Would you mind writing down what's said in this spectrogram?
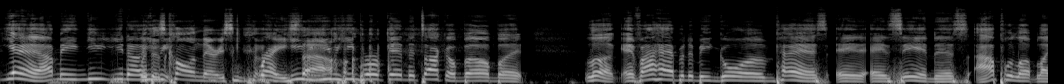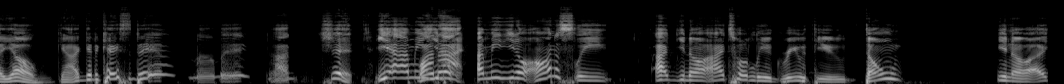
yeah, I mean, you you know, with he, his culinary sk- right? He, he he broke into Taco Bell, but look, if I happen to be going past and, and seeing this, I'll pull up like, yo, can I get a case of quesadilla? No, man, I shit. Yeah, I mean, Why you know- not? I mean, you know, honestly, I you know, I totally agree with you. Don't you know? I,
